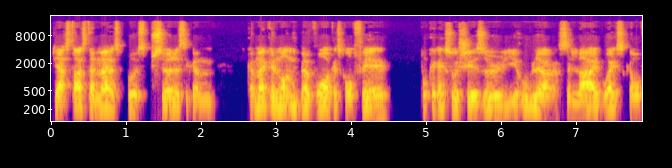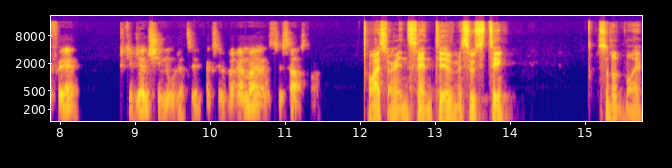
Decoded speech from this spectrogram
Puis à ce temps, c'est tellement, c'est plus ça, c'est comme comment que le monde peut voir qu'est-ce qu'on fait pour que quelqu'un soit chez eux, ils rouvrent leur cellulaire, ils voient ce qu'on fait, puis qu'ils viennent chez nous, là, tu sais. Fait que c'est vraiment, c'est ça, à ce temps. Ouais, c'est un incentive, mais c'est aussi, tu sais, c'est d'autres, ouais.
